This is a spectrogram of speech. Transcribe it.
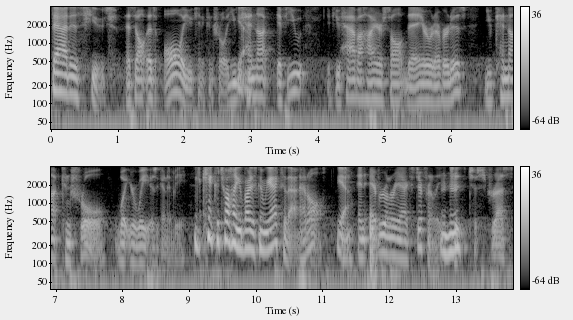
that is huge That's all. That's all you can control. You Yeah. cannot if you if you have a higher salt day or whatever it is, you cannot control what your weight is going to be you can't control how your body's going to react to that at all. Yeah. And everyone reacts differently to, mm-hmm. to stress.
